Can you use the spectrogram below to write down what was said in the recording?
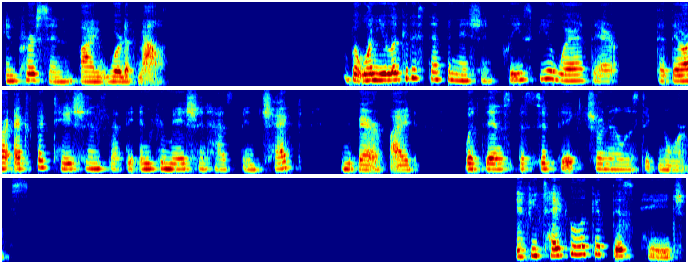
in person by word of mouth. But when you look at this definition, please be aware there, that there are expectations that the information has been checked and verified within specific journalistic norms. If you take a look at this page,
